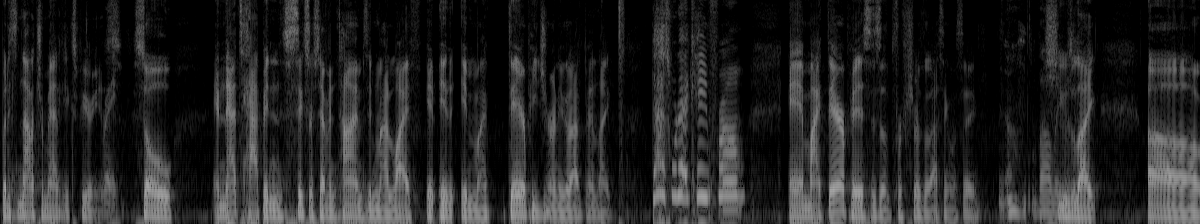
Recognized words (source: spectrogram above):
but it's not a traumatic experience. Right. So, and that's happened six or seven times in my life, in, in, in my therapy journey, that I've been like, that's where that came from. And my therapist is a, for sure the last thing I would say. She was like, uh,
